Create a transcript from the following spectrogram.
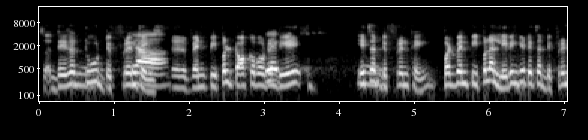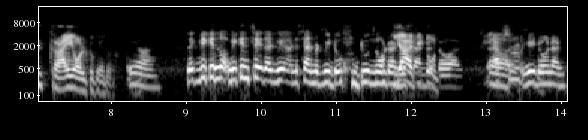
so these are two different Yeah. things Uh, when people talk about Like- it they it's a hmm. different thing but when people are living it it's a different cry altogether. Yeah. Like we can we can say that we understand, but we don't do not understand Yeah, we don't. Uh, absolutely we don't. Un-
